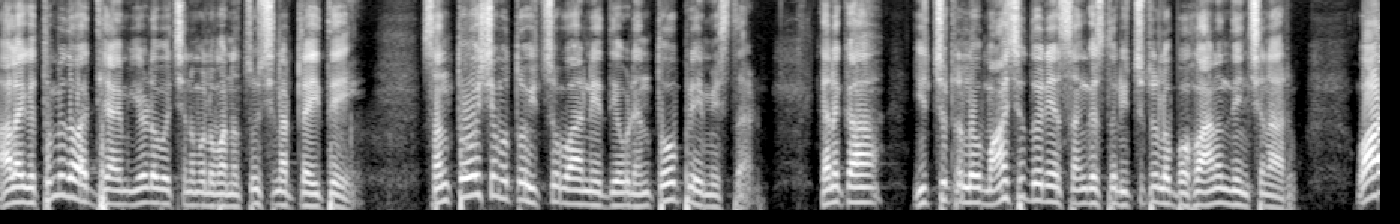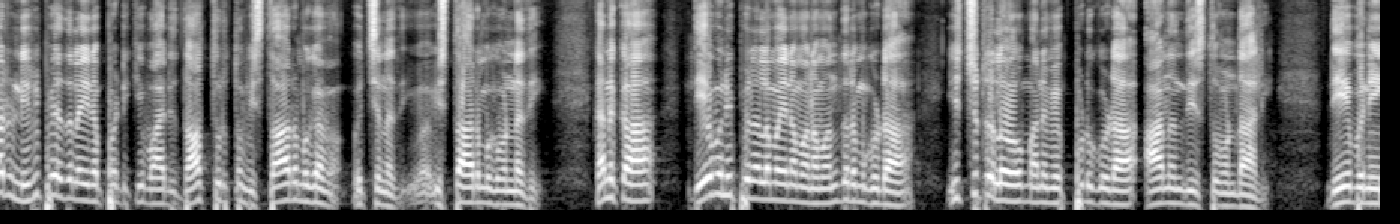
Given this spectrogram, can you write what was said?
అలాగే తొమ్మిదో అధ్యాయం ఏడో వచనములు మనం చూసినట్లయితే సంతోషముతో ఇచ్చువాడిని దేవుడు ఎంతో ప్రేమిస్తాడు. కనుక ఇచ్చుటలో మాసిధోనియ సంఘస్థులు ఇచ్చుటలో బహు ఆనందించినారు. వారు నిరుపేదలైనప్పటికీ వారి దాతృత్వం విస్తారముగా వచ్చినది విస్తారముగా ఉన్నది. కనుక దేవుని పిల్లలమైన మనమందరం కూడా ఇచ్చుటలో మనం ఎప్పుడు కూడా ఆనందిస్తూ ఉండాలి. దేవుని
